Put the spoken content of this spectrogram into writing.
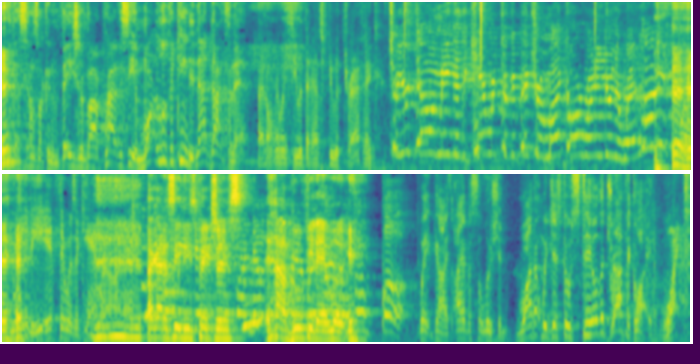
it. that sounds like an invasion of our privacy, and Martin Luther King did not die for that. I don't really see what that has to do with traffic. So you're telling me that the camera took a picture of my car running through the red light? Well, maybe if there was a camera on it. I gotta see these pictures. Find How goofy they light, look. I'm fucked. Wait, guys, I have a solution. Why don't we just go steal the traffic light? What?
